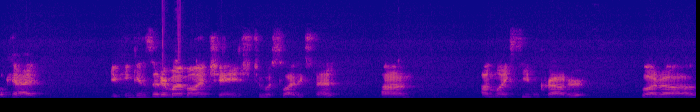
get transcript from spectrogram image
Okay. You can consider my mind changed to a slight extent, um, unlike Steven Crowder. But uh,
